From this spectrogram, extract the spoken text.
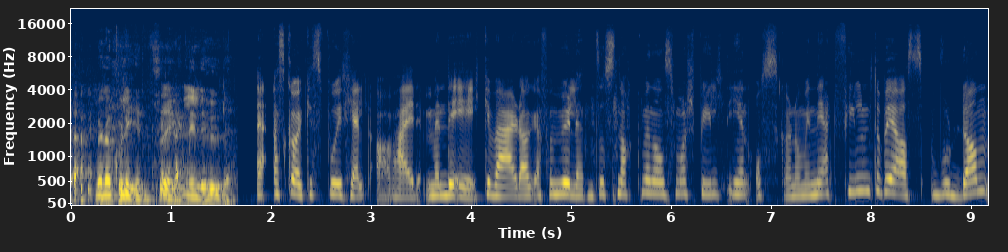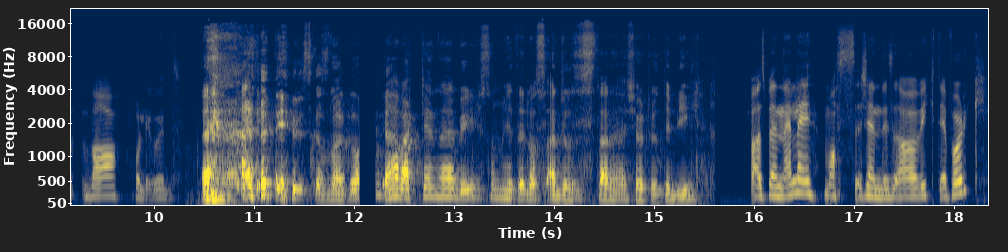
Melankolien, så egen lille hule. Jeg skal ikke spore helt av her, men det er ikke hver dag jeg får muligheten til å snakke med noen som har spilt i en Oscar-nominert film, Tobias. Hvordan var Hollywood? er det det vi skal snakke om? Jeg har vært i en eh, by som heter Los Angeles. Der jeg har jeg kjørt rundt i bil. Det Var spennende, eller? Masse kjendiser og viktige folk.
